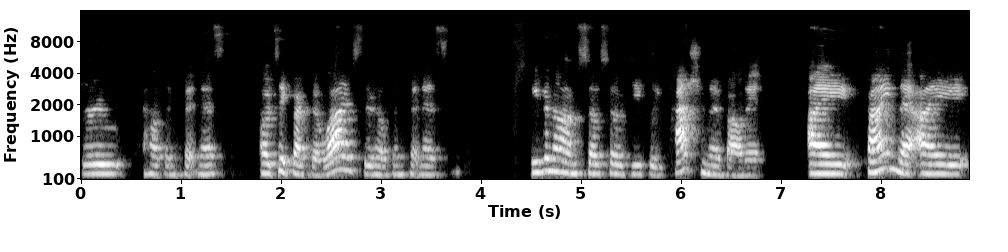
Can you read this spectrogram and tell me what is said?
through health and fitness, or take back their lives through health and fitness, even though I'm so, so deeply passionate about it, I find that I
